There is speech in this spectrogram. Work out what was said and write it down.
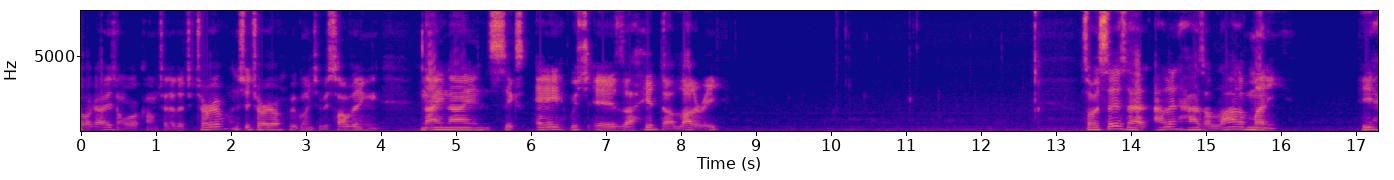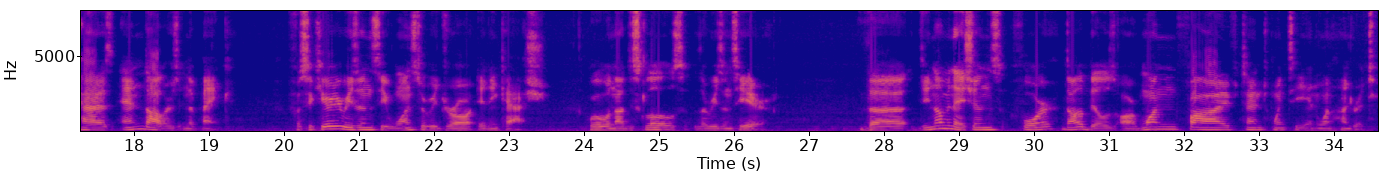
Hello guys and welcome to another tutorial. In this tutorial we're going to be solving 996A which is uh, hit the lottery. So it says that Alan has a lot of money. He has N dollars in the bank. For security reasons he wants to withdraw it in cash. We will not disclose the reasons here. The denominations for dollar bills are 1, five, ten, twenty, and 100.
